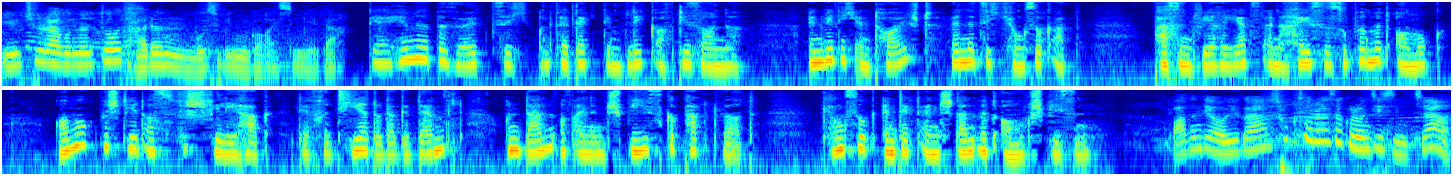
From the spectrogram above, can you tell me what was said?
sieht. 해수욕장에서 보는 일출하고는 또 다른 모습인 것 같습니다. Der Himmel bewölkt sich und verdeckt den Blick auf die Sonne. Ein wenig enttäuscht wendet sich Kyung-suk ab. Passend wäre jetzt eine heiße Suppe mit Omuk. Omuk besteht aus Fischfilethack, der frittiert oder gedämpft und dann auf einen Spieß gepackt wird. Kyung-suk entdeckt einen Stand mit Omuk-Spießen. 와 근데 여기가 속초라서 그런지 진짜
